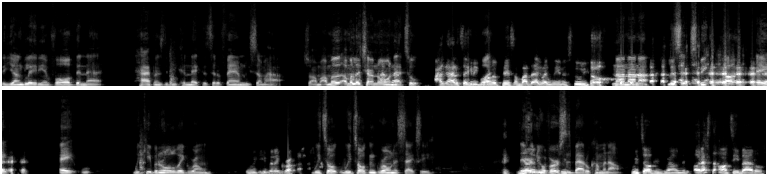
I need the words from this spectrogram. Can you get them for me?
the young lady involved in that happens to be connected to the family somehow. So I'm, I'm, gonna, I'm gonna let y'all know on that too. I gotta take an What? iguana piss. I'm about to act like we in the studio. No, no, no. Listen, speak. Uh, hey, hey, we keeping it all the way grown. We keeping it grown. We talk. We talking grown and sexy. There's a new versus battle coming out. We talking grounded. Oh, that's the auntie battle.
